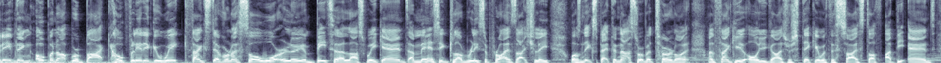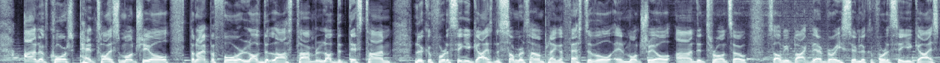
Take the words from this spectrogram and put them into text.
Good evening, open up, we're back. Hopefully, had a good week. Thanks to everyone I saw Waterloo and Beta last weekend. Amazing club, really surprised actually. Wasn't expecting that sort of a turnout. And thank you to all you guys for sticking with the psy stuff at the end. And of course, Penthouse Montreal the night before. Loved it last time, loved it this time. Looking forward to seeing you guys in the summertime. I'm playing a festival in Montreal and in Toronto. So I'll be back there very soon. Looking forward to seeing you guys.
